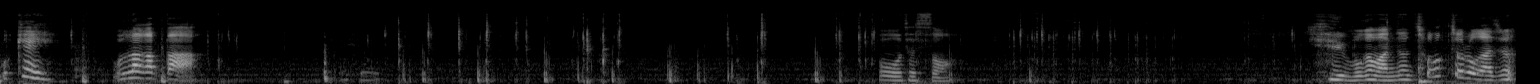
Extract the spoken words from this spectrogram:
오케이 올라갔다. 오 됐어. 얘 뭐가 완전 초록초록 아주.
